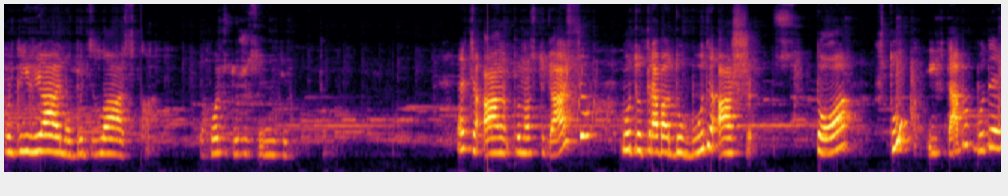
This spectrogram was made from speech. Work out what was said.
От і реально, будь ласка. Я хочу дуже сильно цей рюкзачок. Знаєте, а по-настоящому тут треба добути аж 100 штук, і в тебе буде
